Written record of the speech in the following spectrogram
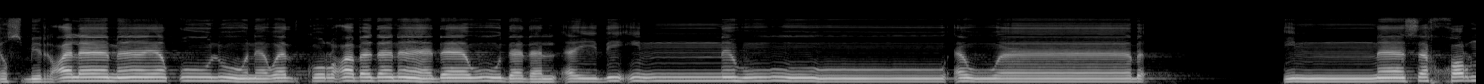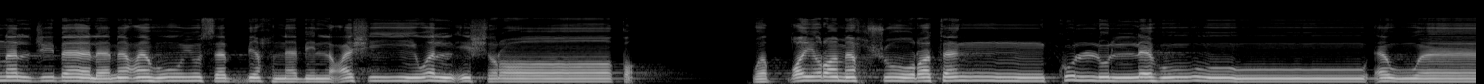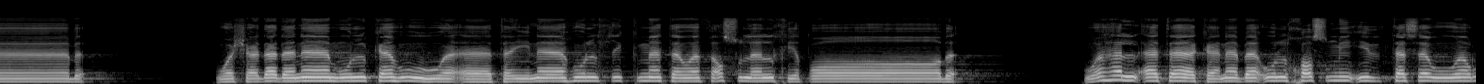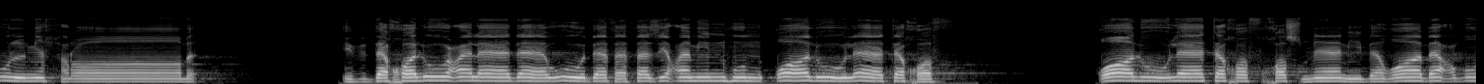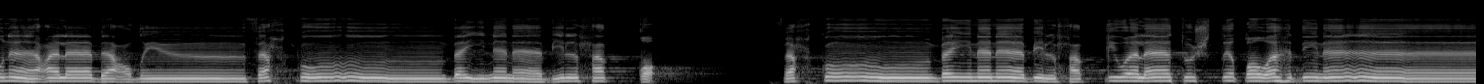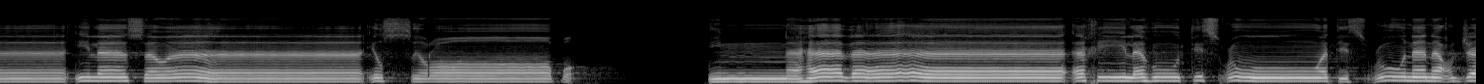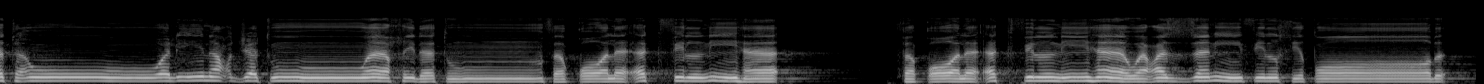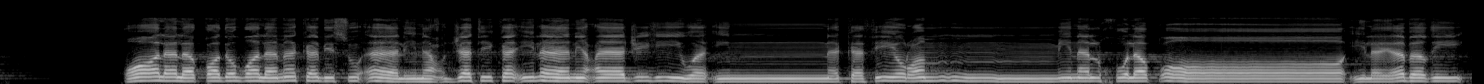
اصبر على ما يقولون واذكر عبدنا داود ذا الأيد إنه أواب. إنا سخرنا الجبال معه يسبحن بالعشي والإشراق. والطير محشورة كل له أواب. وشددنا ملكه وآتيناه الحكمة وفصل الخطاب. وهل أتاك نبأ الخصم إذ تسوروا المحراب؟ إذ دخلوا على داود ففزع منهم قالوا لا تخف قالوا لا تخف خصمان بغى بعضنا على بعض فاحكم بيننا بالحق فاحكم بيننا بالحق ولا تشطط واهدنا إلى سواء الصراط إن هذا أخي له تسع وتسعون نعجة ولي نعجة واحدة فقال أكفلنيها فقال أكفلنيها وعزني في الخطاب. قال لقد ظلمك بسؤال نعجتك إلى نعاجه وإن كثيرا من الخلطاء ليبغي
